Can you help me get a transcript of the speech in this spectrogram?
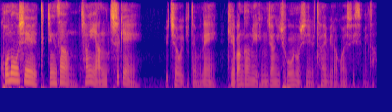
코너호실 특징상 창이 양측에 위치하고 있기 때문에 개방감이 굉장히 좋은 호실 타입이라고 할 수 있습니다.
